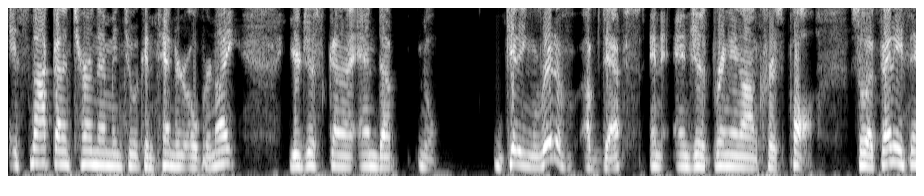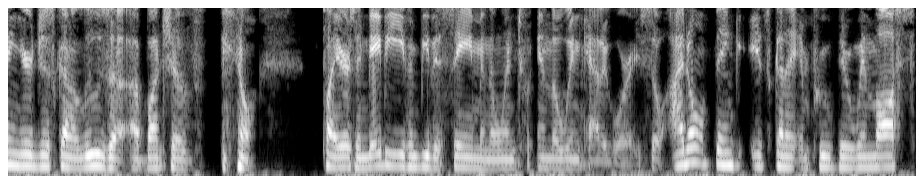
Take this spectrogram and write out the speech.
it's not going to turn them into a contender overnight. You're just going to end up, you know, getting rid of, of depth and, and just bringing on Chris Paul. So if anything, you're just going to lose a, a bunch of, you know, players and maybe even be the same in the win in the win category. So I don't think it's going to improve their win loss.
